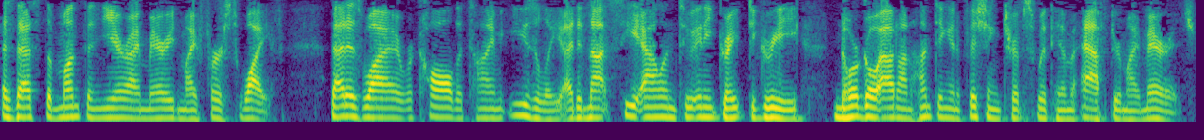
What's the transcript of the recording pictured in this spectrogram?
as that's the month and year I married my first wife. That is why I recall the time easily. I did not see Allen to any great degree, nor go out on hunting and fishing trips with him after my marriage.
